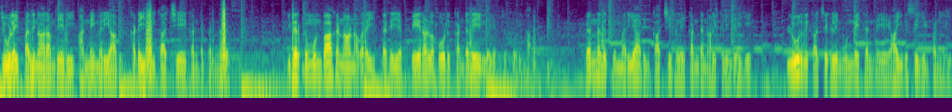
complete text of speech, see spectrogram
ஜூலை பதினாறாம் தேதி அன்னை மரியாவின் கடைசி காட்சியை கண்ட பெர்னதத். இதற்கு முன்பாக நான் அவரை இத்தகைய பேரழகோடு கண்டதே இல்லை என்று கூறினார். பெர்னதத்து மரியாவின் காட்சிகளை கண்ட நாட்களிலேயே லூர்து காட்சிகளின் உண்மைத்தன்மையை ஆய்வு செய்யும் பணியை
